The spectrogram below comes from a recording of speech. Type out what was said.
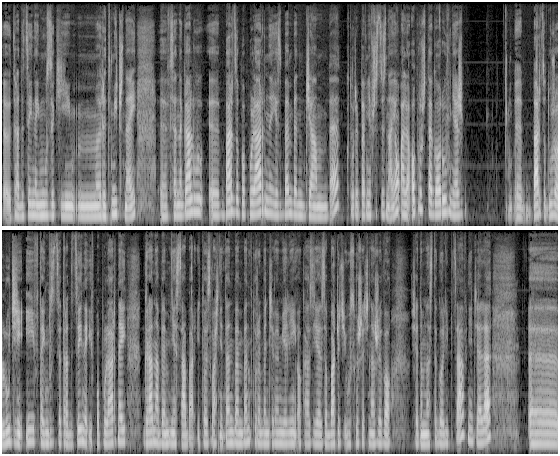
e, tradycyjnej muzyki mm, rytmicznej. E, W Senegalu e, bardzo popularny jest bęben djembe, który pewnie wszyscy znają, ale oprócz tego również bardzo dużo ludzi i w tej muzyce tradycyjnej, i w popularnej gra na bębnie sabar. I to jest właśnie ten bęben, który będziemy mieli okazję zobaczyć i usłyszeć na żywo 17 lipca w niedzielę. E,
